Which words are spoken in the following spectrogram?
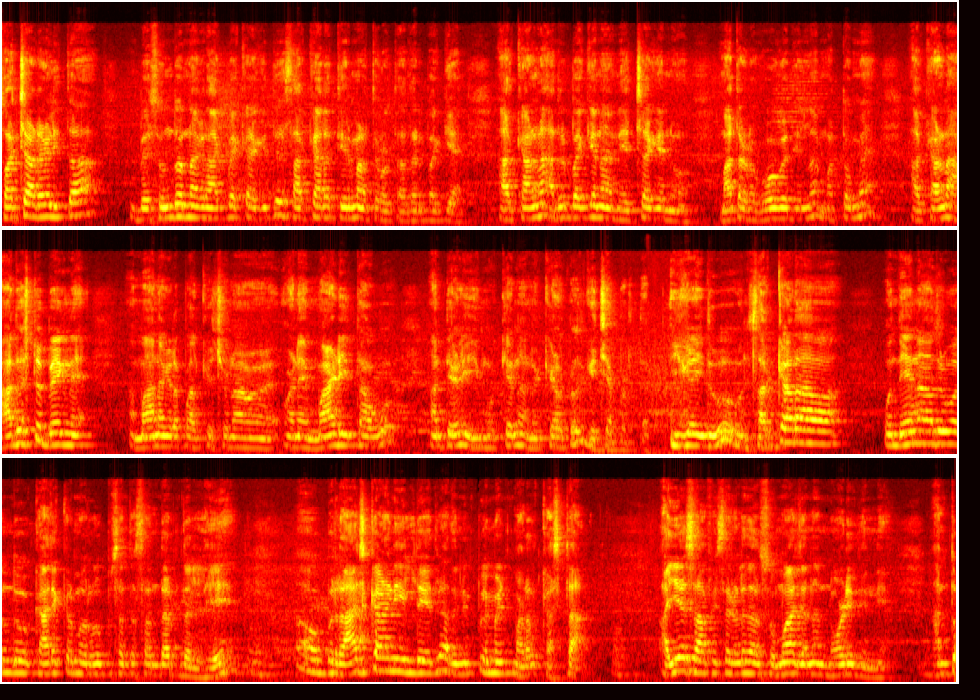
ಸ್ವಚ್ಛ ಆಡಳಿತ, ಬೆ, ಸುಂದರ ನಗರ ಆಗಬೇಕಾಗಿದ್ದೆ, ಸರ್ಕಾರ ತೀರ್ಮಾನ ತಗೊಳ್ತಾ ಅದ್ರ ಬಗ್ಗೆ. ಆ ಕಾರಣ ಅದ್ರ ಬಗ್ಗೆ ನಾನು ಹೆಚ್ಚಾಗೇನು ಮಾತಾಡೋಕೆ ಹೋಗೋದಿಲ್ಲ, ಮತ್ತೊಮ್ಮೆ. ಆ ಕಾರಣ ಆದಷ್ಟು ಬೇಗನೆ ಮಹಾನಗರ ಪಾಲಿಕೆ ಚುನಾವಣೆ ಮಾಡಿ ತಾವು ಅಂತೇಳಿ ಈ ಮುಖ್ಯ ನಾನು ಕೇಳ್ಕೊಳ್ಳೋದಕ್ಕೆ ಇಚ್ಛೆ ಪಡ್ತೇನೆ. ಈಗ ಇದು ಒಂದು ಸರ್ಕಾರ ಒಂದೇನಾದರೂ ಒಂದು ಕಾರ್ಯಕ್ರಮ ರೂಪಿಸಿದ ಸಂದರ್ಭದಲ್ಲಿ ಒಬ್ಬ ರಾಜಕಾರಣಿ ಇಲ್ಲದೆ ಇದ್ದರೆ ಅದನ್ನು ಇಂಪ್ಲಿಮೆಂಟ್ ಮಾಡೋದು ಕಷ್ಟ. ಐ ಎ ಎಸ್ ಆಫೀಸರ್ಗಳು ನಾನು ಸುಮಾರು ಜನ ನೋಡಿದ್ದೀನಿ. ಅಂಥ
